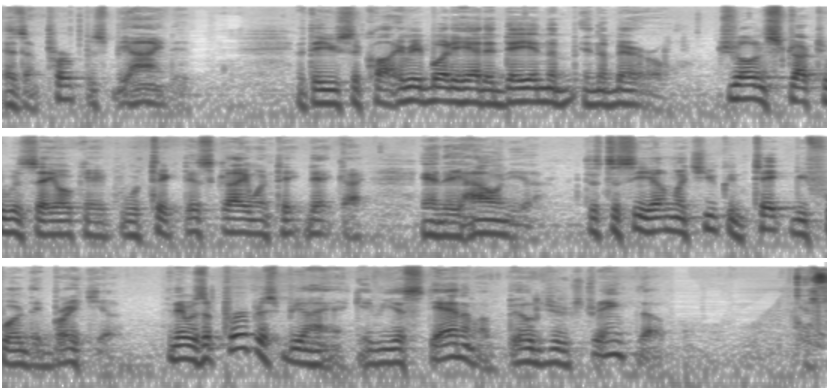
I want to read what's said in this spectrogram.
There's a purpose behind it. What they used to call everybody had a day in the in the barrel. Drill instructor would say, "Okay, we'll take this guy, we'll take that guy," and they hound you just to see how much you can take before they break you. And there was a purpose behind it. Give you a stamina, build your strength up. It's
